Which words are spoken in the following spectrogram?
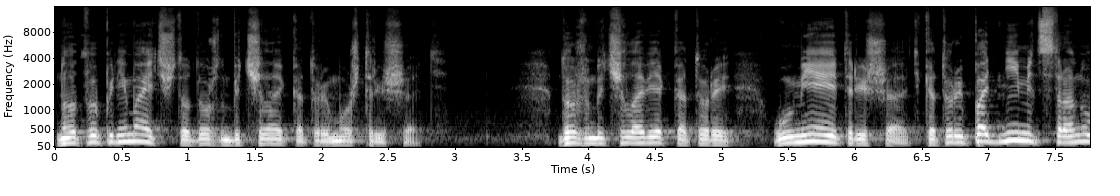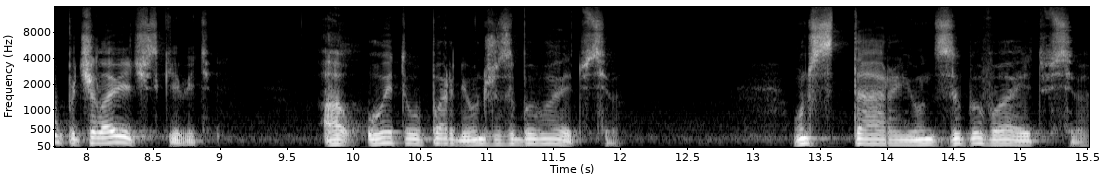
Но вот вы понимаете, что должен быть человек, который может решать. Должен быть человек, который умеет решать, который поднимет страну по-человечески ведь. А у этого парня он же забывает все. Он старый, он забывает все.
